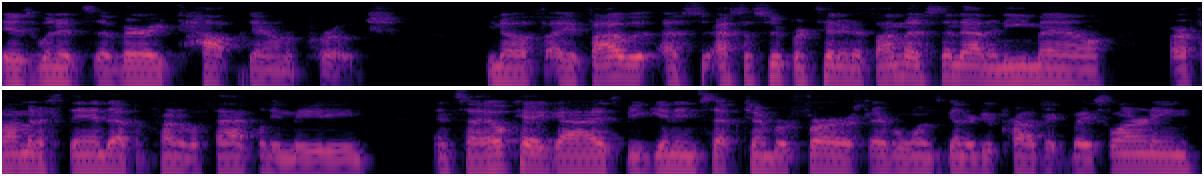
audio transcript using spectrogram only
is when it's a very top down approach. You know, if, if I was, as, a superintendent, if I'm going to send out an email or if I'm going to stand up in front of a faculty meeting and say, okay, guys, beginning September 1st, everyone's going to do project based learning,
